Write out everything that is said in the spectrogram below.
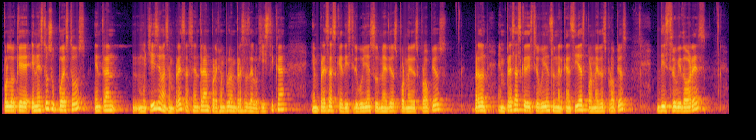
Por lo que en estos supuestos entran muchísimas empresas. Entran, por ejemplo, empresas de logística, empresas que distribuyen sus medios por medios propios, perdón, empresas que distribuyen sus mercancías por medios propios, distribuidores,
